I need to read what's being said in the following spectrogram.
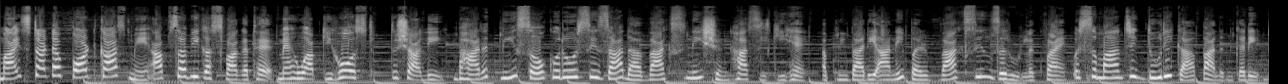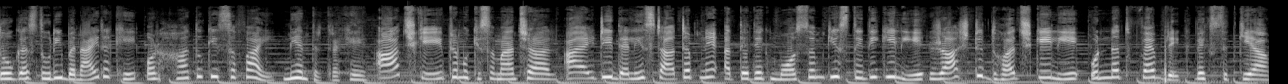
माई स्टार्टअप पॉडकास्ट में आप सभी का स्वागत है। मैं हूँ आपकी होस्ट तुशाली। भारत ने 100 करोड़ से ज़्यादा वैक्सीनेशन हासिल की है। अपनी बारी आने पर वैक्सीन ज़रूर लगवाएँ और सामाजिक दूरी का पालन करें। दो गज दूरी बनाए रखें और हाथों की सफ़ाई नियंत्रित रखें। आज के प्रमुख समाचार। आईआईटी दिल्ली स्टार्टअप ने अत्यधिक मौसम की स्थिति के लिए राष्ट्रीय ध्वज के लिए उन्नत फैब्रिक विकसित किया।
